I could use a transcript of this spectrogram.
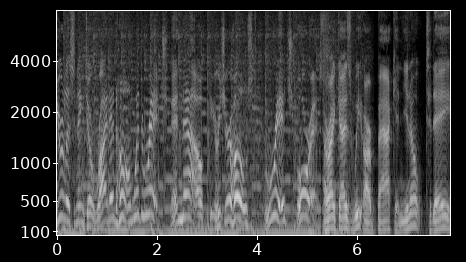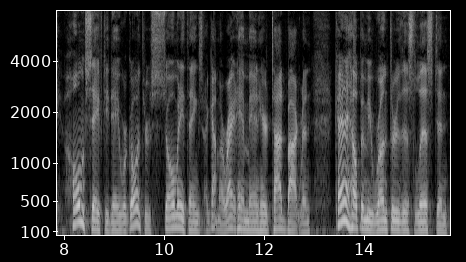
You're listening to Right at Home with Rich. And now, here's your host, Rich Orris. All right, guys, we are back. And you know, today, Home Safety Day, we're going through so many things. I got my right hand man here, Todd Bachman, kind of helping me run through this list and,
